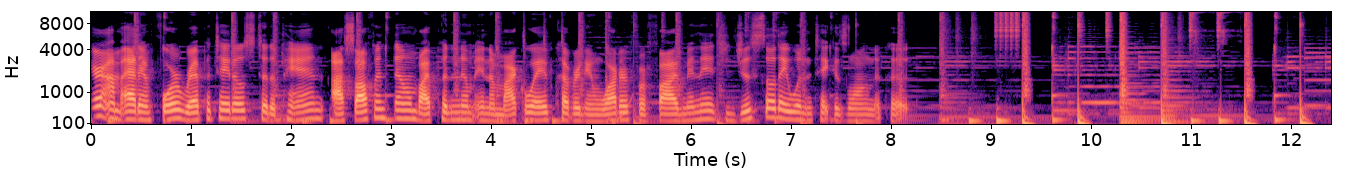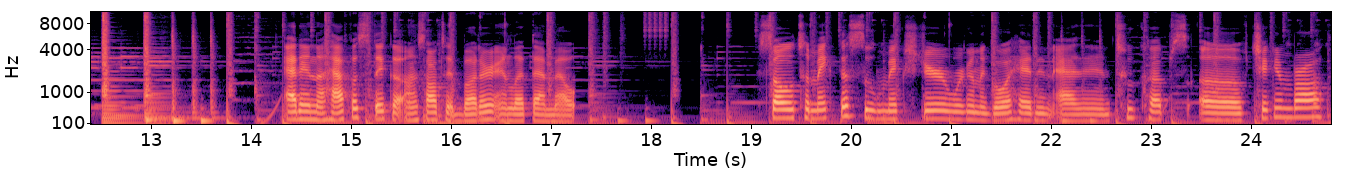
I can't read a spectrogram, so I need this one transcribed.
Here I'm adding four red potatoes to the pan. I softened them by putting them in a microwave covered in water for five minutes just so they wouldn't take as long to cook. Add in a half a stick of unsalted butter and let that melt. So to make the soup mixture, we're going to go ahead and add in two cups of chicken broth.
